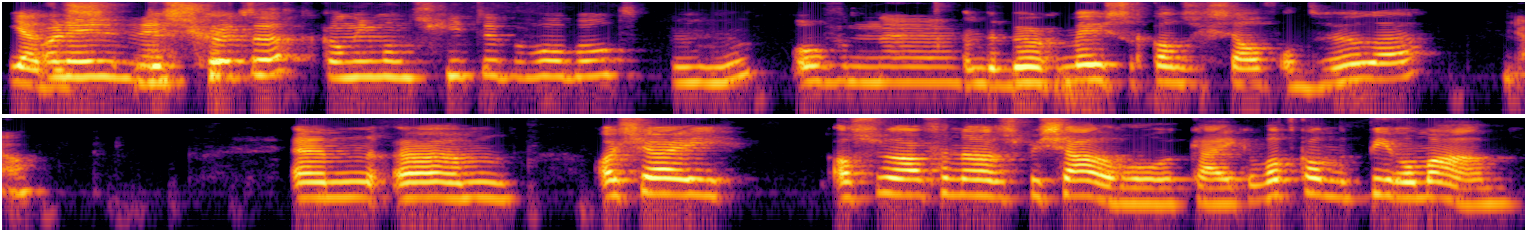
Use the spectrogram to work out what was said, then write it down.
Ja, oh de, nee, de schutter. Kan iemand schieten bijvoorbeeld? Mhm. Of een, En de burgemeester kan zichzelf onthullen. ja. En ehm, als jij, als we nou even naar de speciale rollen kijken, wat kan de pyromaan?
